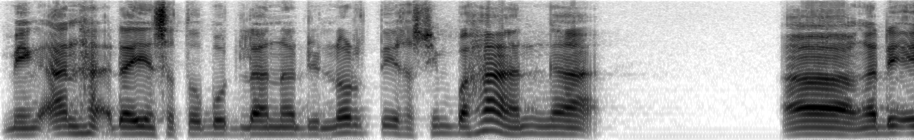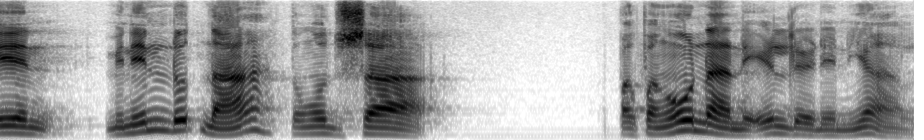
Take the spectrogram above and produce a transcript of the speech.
ming anha dayon sa tubod lana du norte sa simbahan nga ah, nga diin minindot na tungod sa pagpanguna ni Elder Ninial.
